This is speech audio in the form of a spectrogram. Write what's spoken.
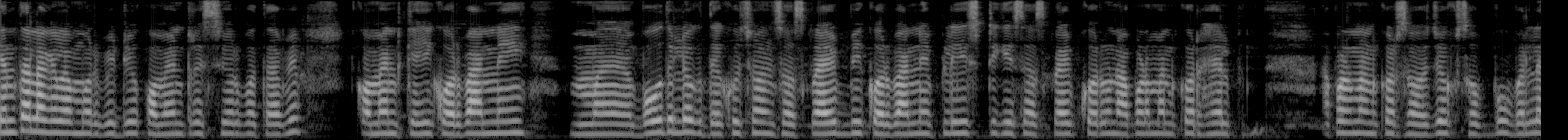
କେନ୍ତା ଲାଗ୍ଲା ମୋର୍ ଭିଡ଼ିଓ କମେଣ୍ଟ୍ରେ ସିଓର୍ ବତାବେ କମେଣ୍ଟ୍ କେହି କରବାର୍ ନେଇ ବହୁତ ଲୋକ୍ ଦେଖୁଛନ୍ ସବସ୍କ୍ରାଇବ୍ ବି କରବାର୍ ନେଇ ପ୍ଲିଜ୍ ଟିକେ ସବସ୍କ୍ରାଇବ୍ କରୁନ୍ ଆପଣମାନଙ୍କର୍ ହେଲ୍ପ ଆପଣମାନଙ୍କର ସହଯୋଗ ସବୁବେଲେ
